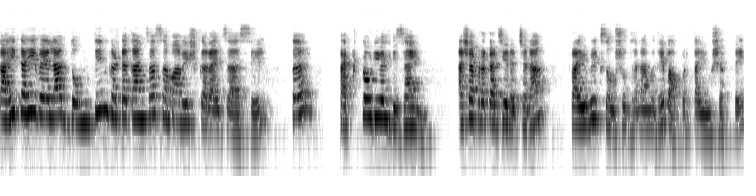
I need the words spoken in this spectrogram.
काही काही वेळेला दोन तीन घटकांचा समावेश करायचा असेल तर फॅक्टोरियल डिझाईन अशा प्रकारची रचना प्रायोगिक संशोधनामध्ये वापरता येऊ शकते.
